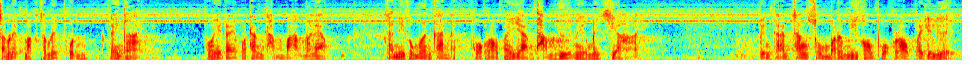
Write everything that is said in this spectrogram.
สำเร็จมรรคสาเร็จผลง่ายๆ เพราะเหตุใดเพราะท่านทำบางมาแล้ว อันนี้ก็เหมือนกันนะพวกเราพยายามทำอยู่อย่างนี้ก็ไม่เสียหาย เป็นการสั่งสมบารมีของพวกเราไปเรื่อยๆ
